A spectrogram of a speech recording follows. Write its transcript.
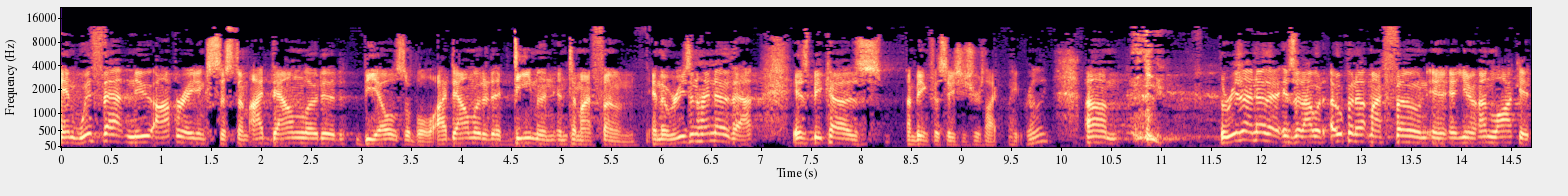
and with that new operating system, I downloaded Beelzebul. I downloaded a demon into my phone. And the reason I know that is because I'm being facetious. You're like, wait, really? Um, The reason I know that is that I would open up my phone and, you know unlock it,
